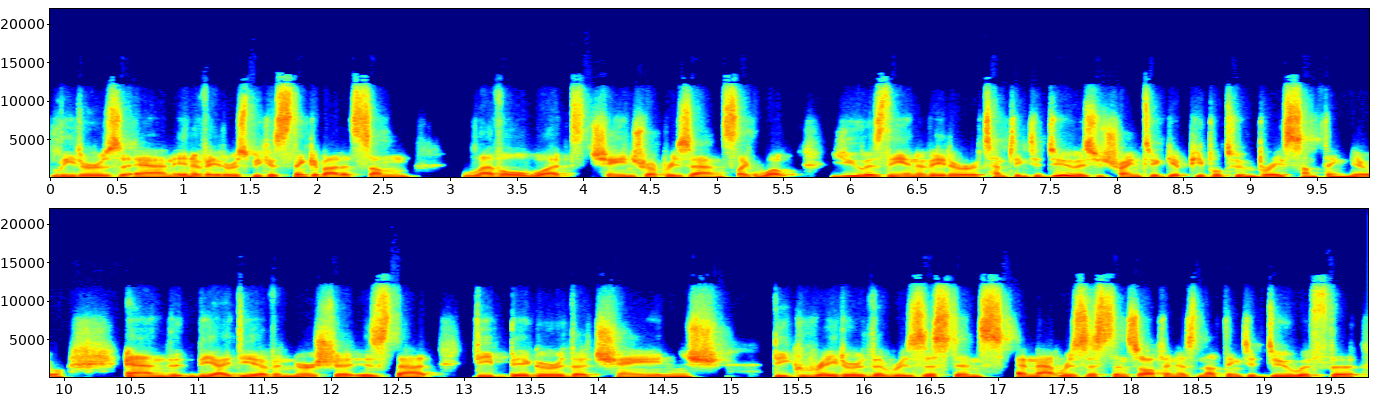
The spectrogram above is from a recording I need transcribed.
leaders and innovators because think about at some level what change represents like what you as the innovator are attempting to do is you're trying to get people to embrace something new and the idea of inertia is that the bigger the change the greater the resistance and that resistance often has nothing to do with the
